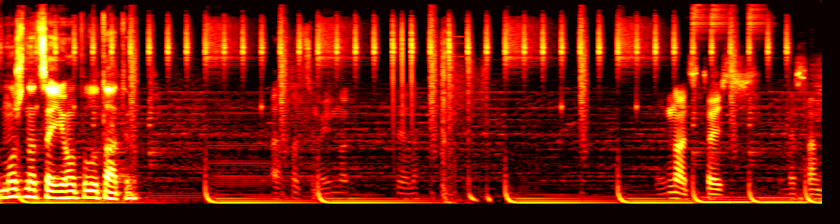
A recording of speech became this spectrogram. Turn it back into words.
можна це його полутати. А, хлопці, і ну, крила. Ну, то есть, я сам.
